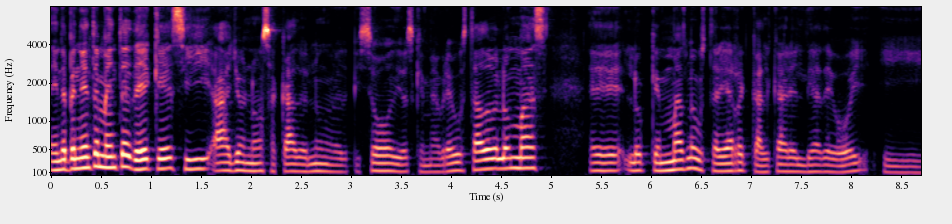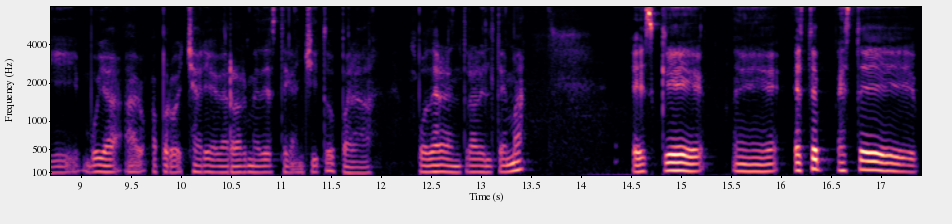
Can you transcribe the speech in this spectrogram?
independientemente de que si haya o no sacado el número de episodios que me habría gustado, lo más, eh, lo que más me gustaría recalcar el día de hoy y voy a, aprovechar y agarrarme de este ganchito para poder entrar el tema, es que eh, este, este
